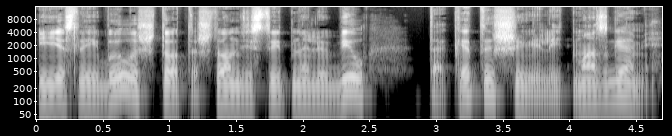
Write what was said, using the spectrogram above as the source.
и если и было что-то, что он действительно любил, так это шевелить мозгами.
